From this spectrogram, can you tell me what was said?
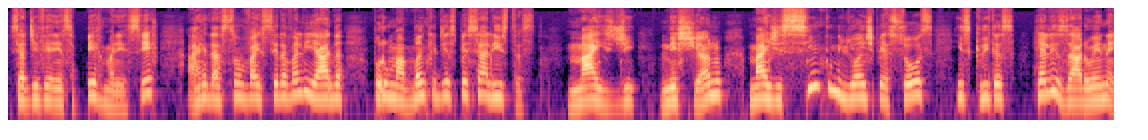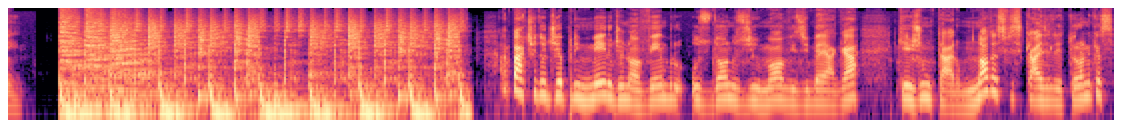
Se a diferença permanecer, a redação vai ser avaliada por uma banca de especialistas. Mais de, neste ano, mais de 5 milhões de pessoas inscritas realizaram o Enem. partir do dia 1 de novembro, os donos de imóveis de BH que juntaram notas fiscais eletrônicas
